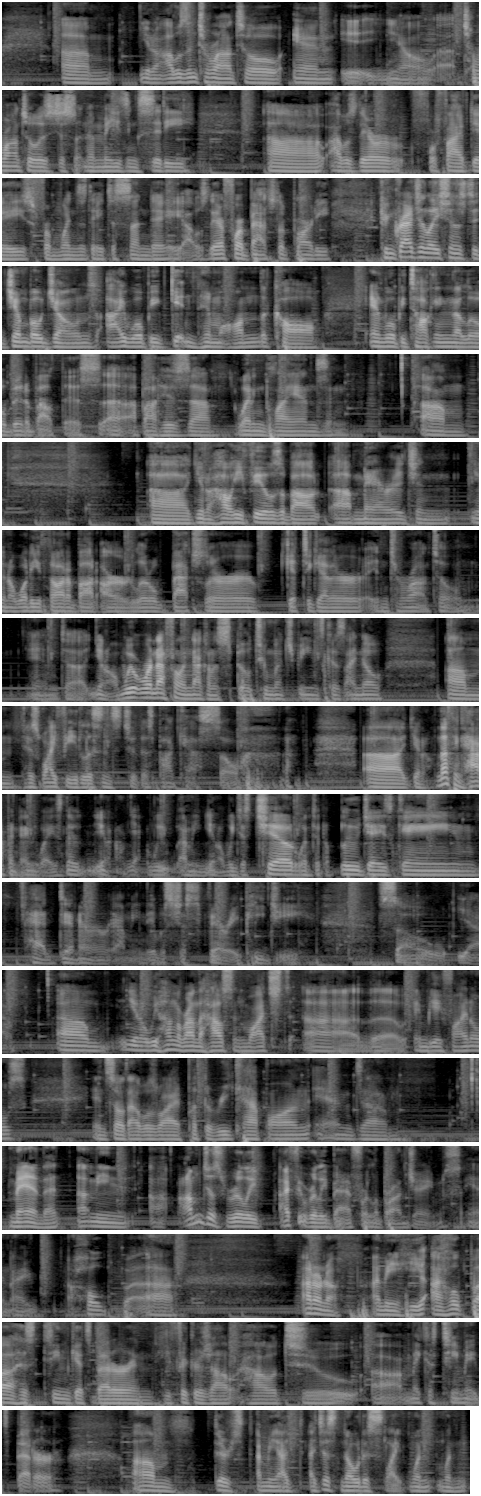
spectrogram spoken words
Um, you know, I was in Toronto, and it, you know, uh, Toronto is just an amazing city. Uh, I was there for five days from Wednesday to Sunday. I was there for a bachelor party. Congratulations to Jimbo Jones. I will be getting him on the call and we'll be talking a little bit about this, uh, about his uh, wedding plans and um, uh, you know, how he feels about uh, marriage and, you know, what he thought about our little bachelor get together in Toronto. And, uh, you know, we're definitely not going to spill too much beans because I know um, his wifey listens to this podcast. So, uh, you know, nothing happened anyways. You know, yeah, we, I mean, you know, we just chilled, went to the Blue Jays game, had dinner. I mean, it was just very PG. So, yeah, um, you know, we hung around the house and watched uh, the NBA Finals, and so that was why I put the recap on. And um, man, that I mean, uh, I'm just really, I feel really bad for LeBron James, and I hope. Uh, I don't know. I mean, he. I hope uh, his team gets better and he figures out how to uh, make his teammates better. Um, there's. I mean, I, I just noticed like when when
